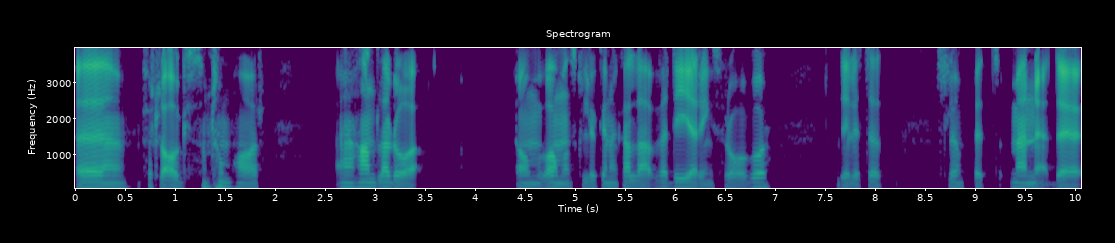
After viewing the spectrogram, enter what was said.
eh, förslag som de har eh, handlar då om vad man skulle kunna kalla värderingsfrågor. Det är lite slumpigt, men eh, det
